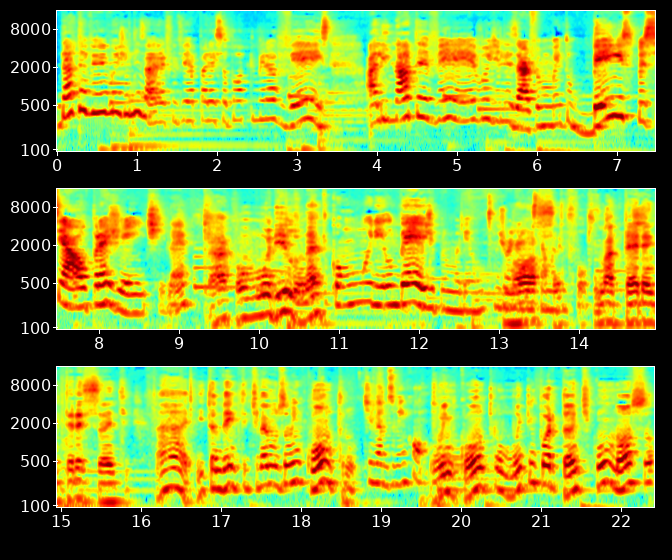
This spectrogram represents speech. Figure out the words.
da TV Evangelizar. A FV apareceu pela primeira vez ali na TV Evangelizar. Foi um momento bem especial pra gente, né? Ah, com o Murilo, né? Com o Murilo. Um beijo pro Murilo, um jornalista Nossa, muito fofo. Que matéria interessante. Ah, e também tivemos um encontro. Tivemos um encontro. Um encontro muito importante com o nosso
